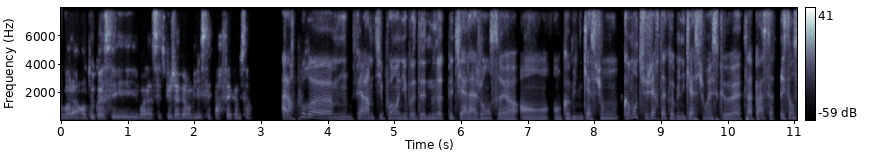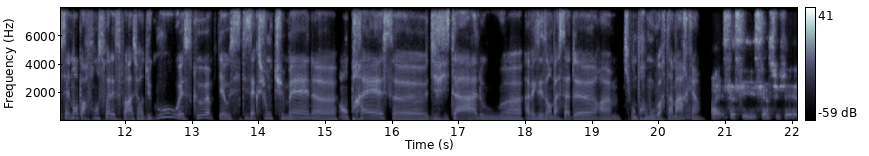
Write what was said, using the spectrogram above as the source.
voilà. En tout cas, c'est voilà, c'est ce que j'avais envie, c'est parfait comme ça. Alors pour euh, faire un petit point au niveau de nous, notre métier à l'agence euh, en, en, communication, comment tu gères ta communication? Est-ce que euh, ça passe essentiellement par François l'explorateur du goût ou est-ce que il y a aussi des actions que tu mènes en presse, digitale ou avec des ambassadeurs qui vont promouvoir ta marque? Ouais, ça c'est un sujet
